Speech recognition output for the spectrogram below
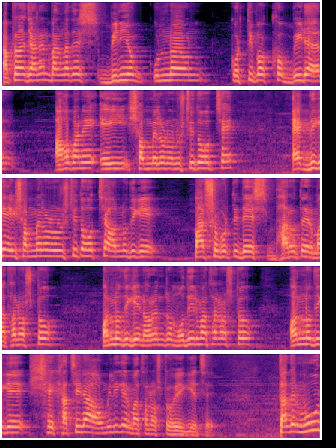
আপনারা জানেন, বাংলাদেশ বিনিয়োগ উন্নয়ন কর্তৃপক্ষ, বিডার আহ্বানে এই সম্মেলন অনুষ্ঠিত হচ্ছে। একদিকে এই সম্মেলন অনুষ্ঠিত হচ্ছে, অন্যদিকে পার্শ্ববর্তী দেশ ভারতের মাথা নষ্ট, অন্যদিকে নরেন্দ্র মোদীর মাথা নষ্ট, অন্যদিকে শেখ হাসিনা আওয়ামী লীগের মাথা নষ্ট হয়ে গিয়েছে। তাদের মূল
